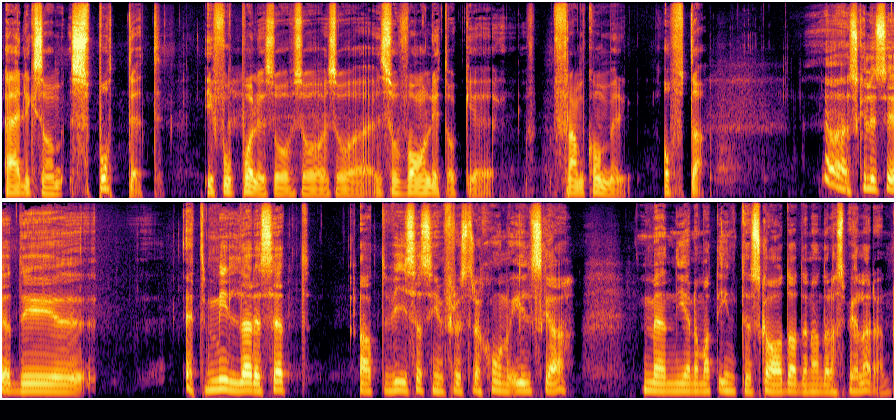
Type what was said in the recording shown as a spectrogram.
är liksom spottet i fotbollen så, så, så, så vanligt och eh, framkommer ofta? Ja, jag skulle säga att det är ett mildare sätt att visa sin frustration och ilska men genom att inte skada den andra spelaren.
